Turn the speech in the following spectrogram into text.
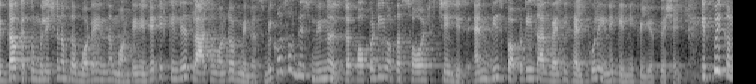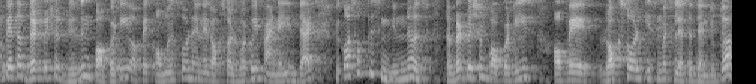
without accumulation of the water in the mountain area, it contains large amount of minerals. Because of these minerals, the property of the salt changes and these properties are very helpful in a kidney failure patient. If we compare the blood pressure raising property of a common salt and a rock salt, what we find is that because of these minerals, the blood pressure properties of a rock salt is much lesser than due to a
